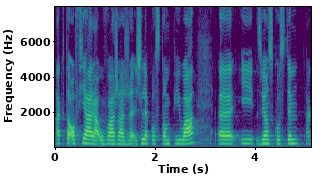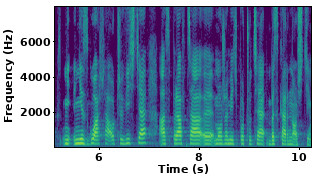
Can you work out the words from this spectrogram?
tak, to ofiara uważa, że źle postąpiła e, i w związku z tym tak, nie zgłasza oczywiście, a sprawca może mieć poczucie bezkarności.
